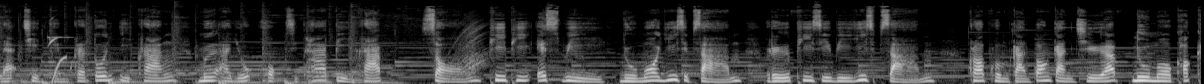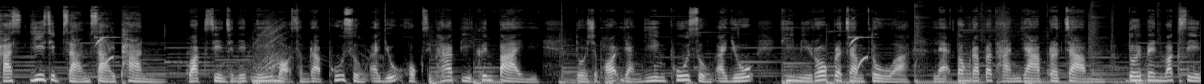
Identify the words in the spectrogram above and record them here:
และฉีดเข็มกระตุ้นอีกครั้ง เมื่ออายุ 65 ปีครับ 2. PPSV Numo 23 หรือ PCV 23 รอบคลุมการป้องกันเชื้อนูโมคอคัส 23 สายพันธุ์ วัคซีนชนิดนี้เหมาะสำหรับผู้สูงอายุ 65 ปีขึ้นไป โดยเฉพาะอย่างยิ่งผู้สูงอายุที่มีโรคประจำตัว และต้องรับประทานยาประจำ โดยเป็นวัคซีน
